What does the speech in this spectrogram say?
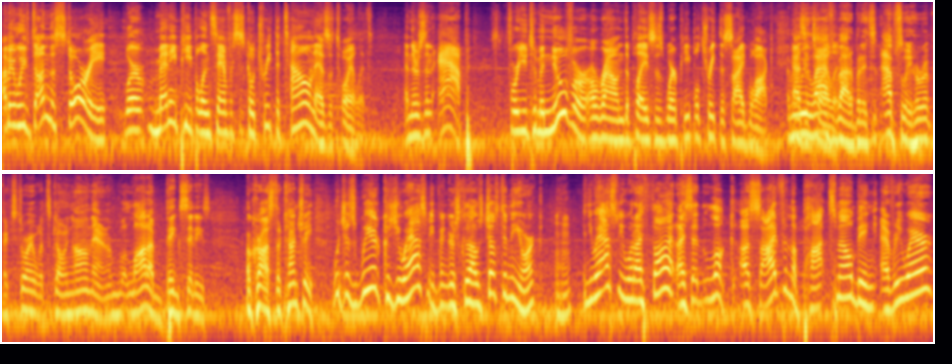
I mean we've done the story where many people in San Francisco treat the town as a toilet, and there's an app for you to maneuver around the places where people treat the sidewalk I mean, as we a laugh toilet. about it, but it's an absolutely horrific story what's going on there And a lot of big cities across the country, which is weird because you asked me, Fingers, because I was just in New York, Mm-hmm. and you asked me what I thought. I said, look, aside from the pot smell being everywhere,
